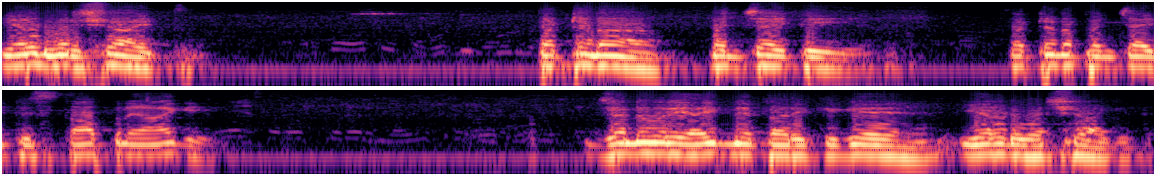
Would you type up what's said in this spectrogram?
ಎರಡು ವರ್ಷ ಆಯಿತು. ಪಟ್ಟಣ ಪಂಚಾಯಿತಿ ಪಟ್ಟಣ ಪಂಚಾಯಿತಿ ಸ್ಥಾಪನೆ ಆಗಿ ಜನವರಿ ಐದನೇ ತಾರೀಕಿಗೆ ಎರಡು ವರ್ಷ ಆಗಿದೆ.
